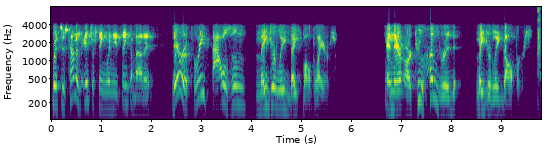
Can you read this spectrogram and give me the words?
which is kind of interesting when you think about it. There are 3,000 Major League Baseball players, and there are 200 Major League golfers.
